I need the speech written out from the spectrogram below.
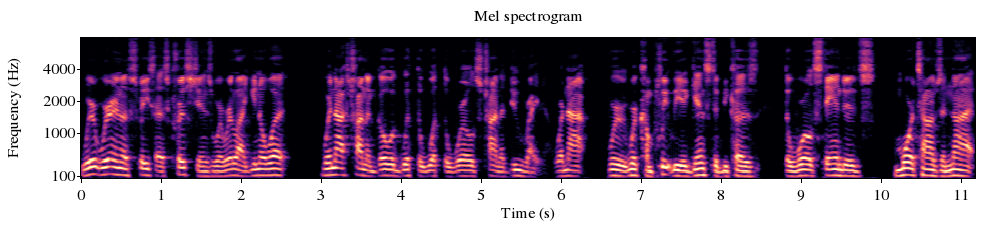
we're we're in a space as Christians where we're like, you know what? We're not trying to go with the what the world's trying to do right now. We're not. We're we're completely against it because the world standards more times than not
